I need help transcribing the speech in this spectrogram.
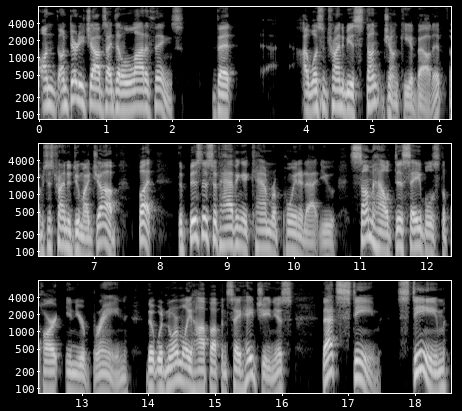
on on dirty jobs I did a lot of things that I wasn't trying to be a stunt junkie about it. I was just trying to do my job, but the business of having a camera pointed at you somehow disables the part in your brain that would normally hop up and say, "Hey genius, that's steam. Steam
